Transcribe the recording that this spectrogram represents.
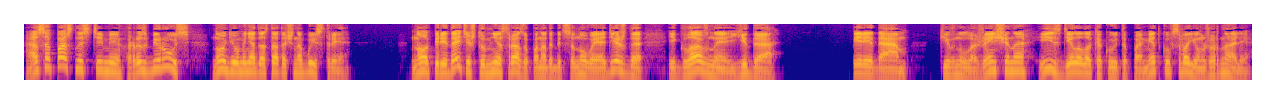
А с опасностями разберусь, ноги у меня достаточно быстрые. Но передайте, что мне сразу понадобится новая одежда и, главное, еда. «Передам», — кивнула женщина и сделала какую-то пометку в своем журнале.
